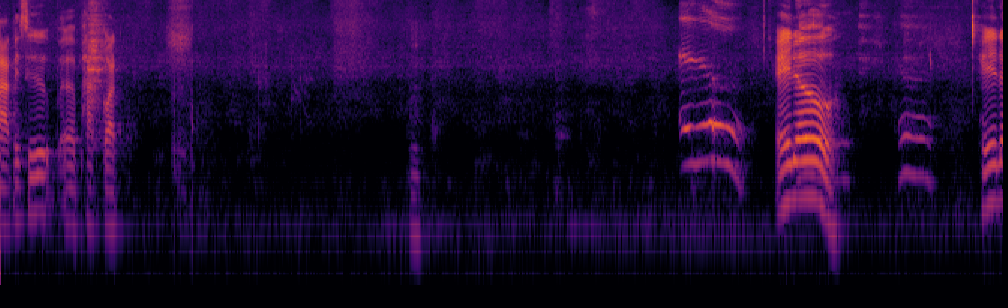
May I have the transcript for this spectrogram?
ลาดไปซื้อออผักก่อน เฮโดเฮโด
